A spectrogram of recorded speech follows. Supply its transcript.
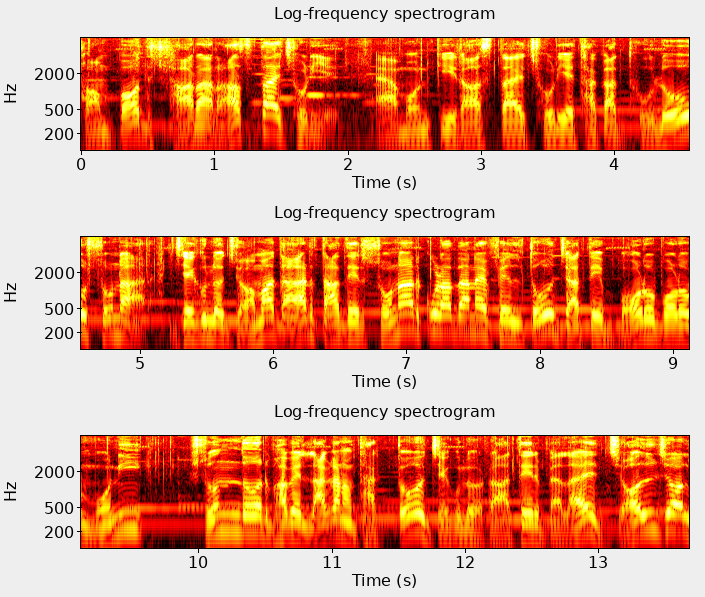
সম্পদ সারা রাস্তায় ছড়িয়ে। এমনকি রাস্তায় ছড়িয়ে থাকা ধুলো সোনার, যেগুলো জমাদার তাদের সোনার কুড়াদানায় ফেলতো যাতে বড় বড় মণি সুন্দরভাবে লাগানো থাকতো, যেগুলো রাতের বেলায় জল জল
